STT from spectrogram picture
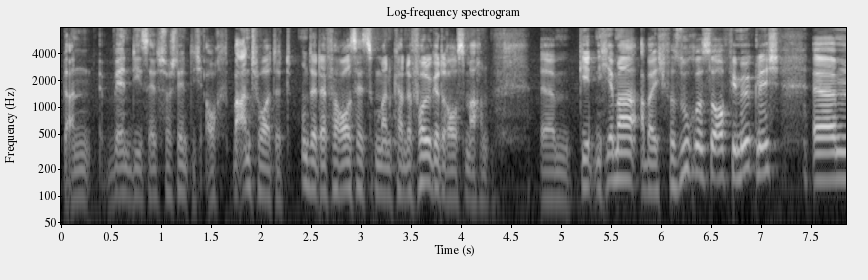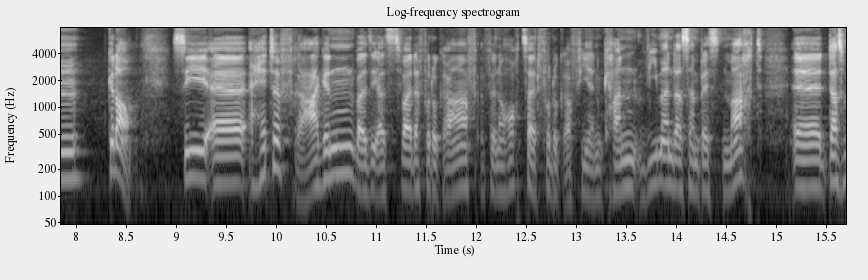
dann werden die selbstverständlich auch beantwortet. Unter der Voraussetzung, man kann eine Folge draus machen. Ähm, geht nicht immer, aber ich versuche es so oft wie möglich. Ähm, Genau. Sie äh, hätte Fragen, weil sie als zweiter Fotograf für eine Hochzeit fotografieren kann, wie man das am besten macht, äh, dass,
